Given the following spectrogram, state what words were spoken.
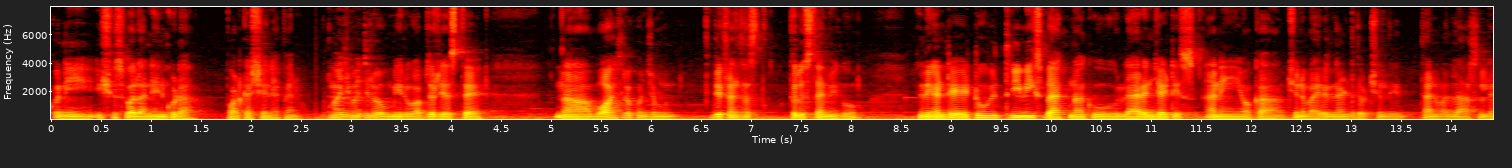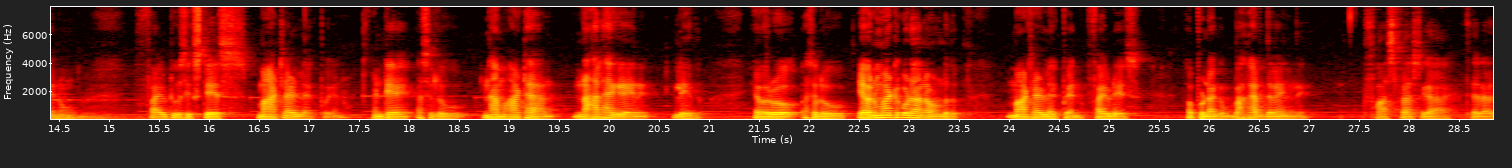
కొన్ని ఇష్యూస్ వల్ల నేను కూడా పాడ్కాస్ట్ చేయలేకపోయాను. మధ్య మధ్యలో మీరు అబ్జర్వ్ చేస్తే నా వాయిస్లో కొంచెం డిఫరెన్సెస్ తెలుస్తాయి మీకు. ఎందుకంటే టూ త్రీ వీక్స్ బ్యాక్ నాకు లారెంజైటిస్ అని ఒక చిన్న వైరల్ లాంటిది వచ్చింది. దానివల్ల అసలు నేను ఫైవ్ టు సిక్స్ డేస్ మాట్లాడలేకపోయాను. అంటే అసలు నా మాట నాలాగే లేదు. ఎవరో అసలు ఎవరి మాట కూడా అలా ఉండదు. మాట్లాడలేకపోయాను ఫైవ్ డేస్ అప్పుడు నాకు బాగా అర్థమైంది. ఫాస్ట్ ఫాస్ట్గా చాలా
